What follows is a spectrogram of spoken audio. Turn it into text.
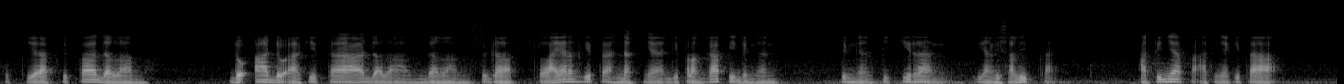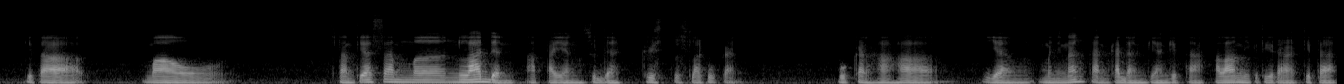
setiap kita dalam doa-doa kita dalam dalam segala pelayanan kita hendaknya diperlengkapi dengan dengan pikiran yang disalibkan. Artinya apa? Artinya kita kita mau senantiasa meneladan apa yang sudah Kristus lakukan. Bukan hal-hal yang menyenangkan kadang yang kita alami ketika kita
